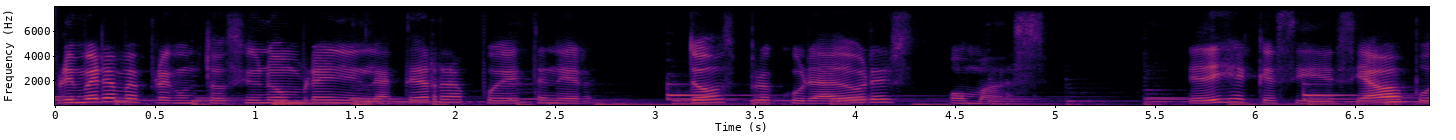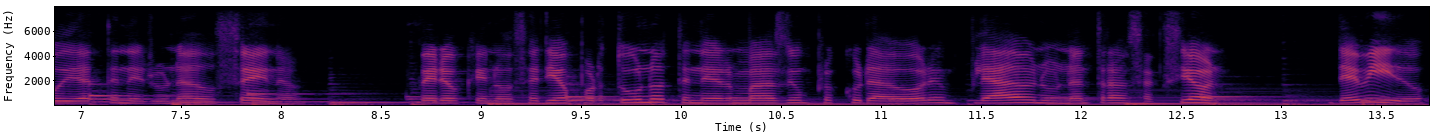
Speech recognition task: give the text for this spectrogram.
Primero me preguntó si un hombre en Inglaterra puede tener dos procuradores o más. Le dije que si deseaba podía tener una docena, pero que no sería oportuno tener más de un procurador empleado en una transacción, debido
